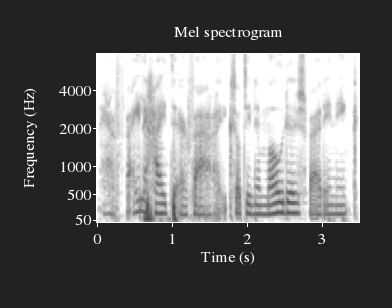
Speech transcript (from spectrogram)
nou ja, veiligheid te ervaren. Ik zat in een modus waarin ik,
